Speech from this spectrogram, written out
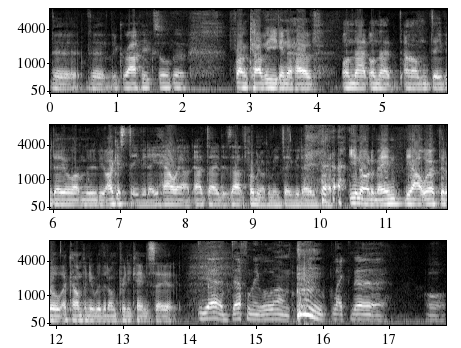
the, the the graphics or the front cover you're gonna have on that on that um, DVD or that movie. I guess DVD. How out outdated is that? It's probably not gonna be a DVD, but you know what I mean. The artwork that'll accompany with it. I'm pretty keen to see it. Yeah, definitely. Well, um, like the, oh,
